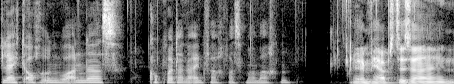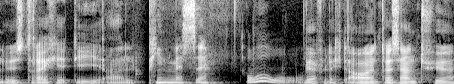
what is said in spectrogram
Vielleicht auch irgendwo anders. Guck mal dann einfach, was wir machen. Im Herbst ist auch in Österreich die Alpinmesse. Oh. Wäre vielleicht auch interessant für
